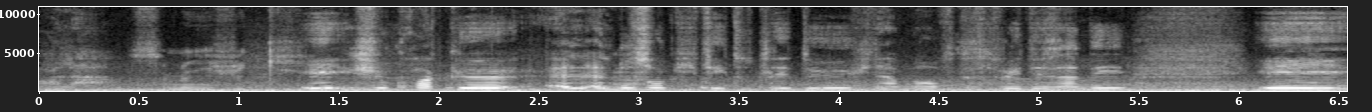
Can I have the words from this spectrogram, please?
Voilà. C'est magnifique. Et je crois qu'elles elles nous ont quittés toutes les deux, évidemment, parce que ça fait des années. Et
